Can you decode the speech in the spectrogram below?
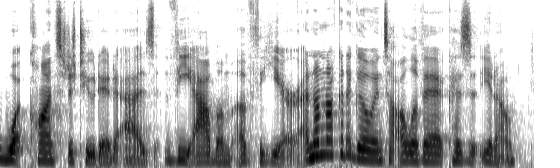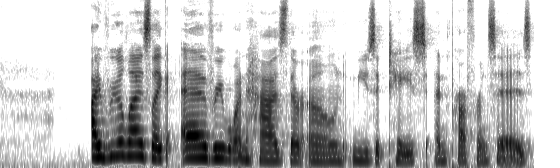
what constituted as the album of the year. And I'm not going to go into all of it cuz you know, I realize like everyone has their own music tastes and preferences,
